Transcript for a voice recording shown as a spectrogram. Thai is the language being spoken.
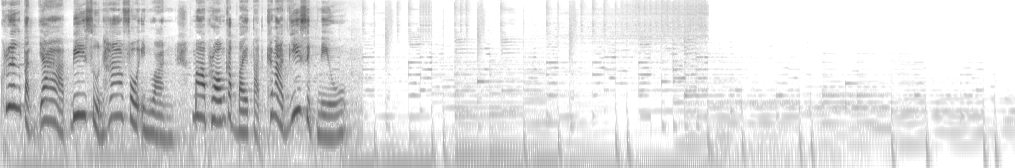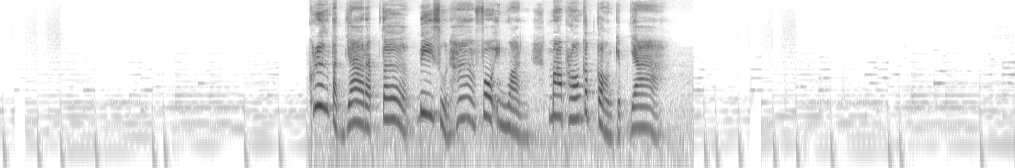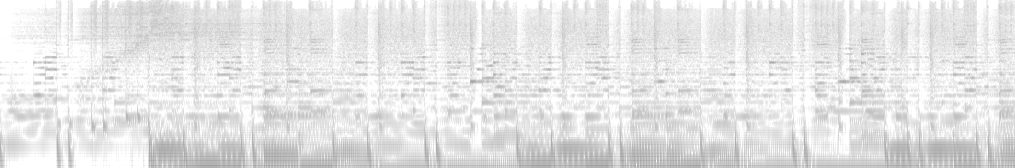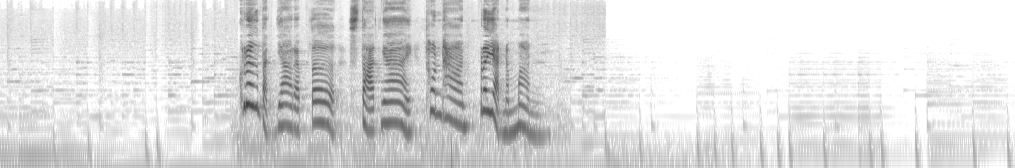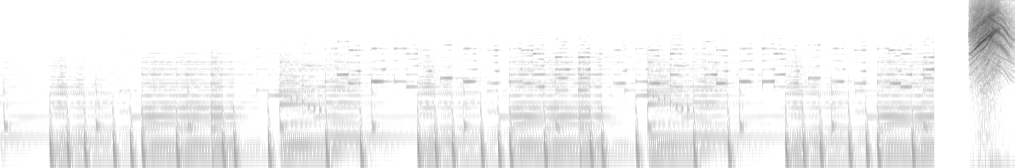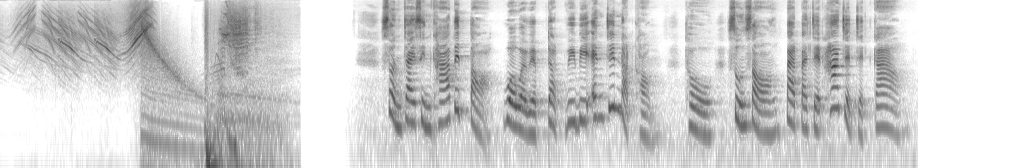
เครื่องตัดหญ้า B05 4 in 1มาพร้อมกับใบตัดขนาด 20 นิ้ว เครื่องตัดหญ้า Raptor B05 4 in 1มาพร้อมกับกล่องเก็บหญ้า ตัดหญ้าแรปเตอร์ สตาร์ทง่าย ทนทาน ประหยัดน้ำมัน สนใจสินค้าติดต่อ www.vbengine.com โทร 02 887 5779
